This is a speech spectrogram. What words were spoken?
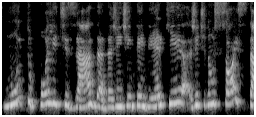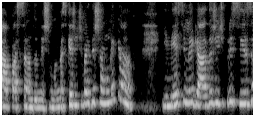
muito politizada da gente entender que a gente não só está passando neste mundo, mas que a gente vai deixar um legado. E nesse legado a gente precisa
